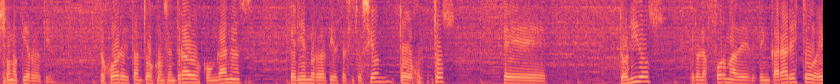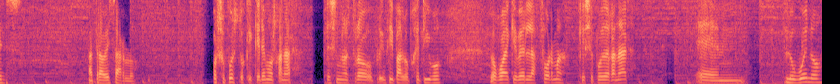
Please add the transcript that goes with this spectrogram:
yo no pierdo tiempo. Los jugadores están todos concentrados, con ganas, queriendo revertir esta situación, todos juntos eh, dolidos, pero la forma de, encarar esto es atravesarlo. Por supuesto que queremos ganar, es nuestro principal objetivo. Luego hay que ver la forma que se puede ganar. Eh, lo bueno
